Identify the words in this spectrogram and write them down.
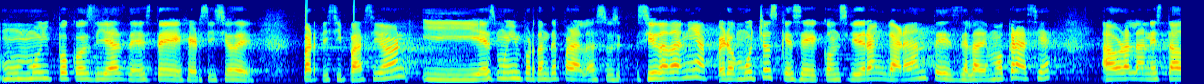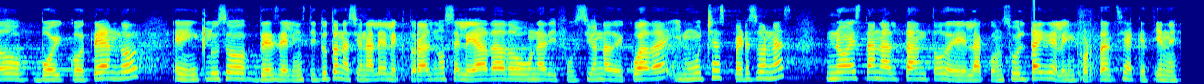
muy pocos días de este ejercicio de participación y es muy importante para la ciudadanía, pero muchos que se consideran garantes de la democracia ahora la han estado boicoteando e incluso desde el Instituto Nacional Electoral no se le ha dado una difusión adecuada y muchas personas no están al tanto de la consulta y de la importancia que tiene.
